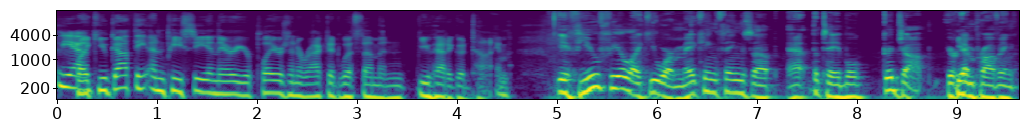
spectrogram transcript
Yeah. Like you got the NPC in there, your players interacted with them, and you had a good time. If you feel like you are making things up at the table, good job. You're Yep. improving.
